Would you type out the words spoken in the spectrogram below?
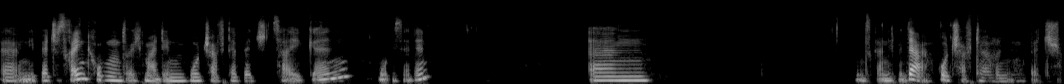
äh, in die Badges reingucken und euch mal den Botschafter-Badge zeigen. Wo ist er denn? Ähm, ist gar nicht mehr. Da, Botschafterin-Badge.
